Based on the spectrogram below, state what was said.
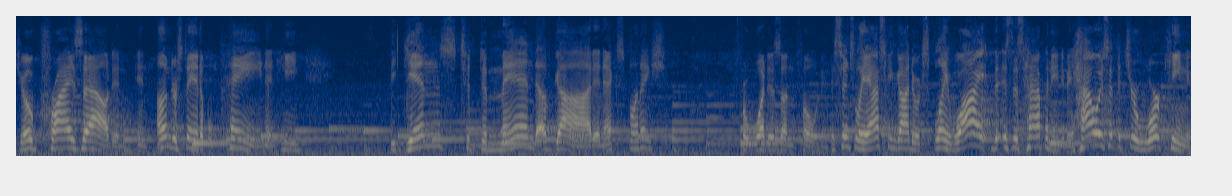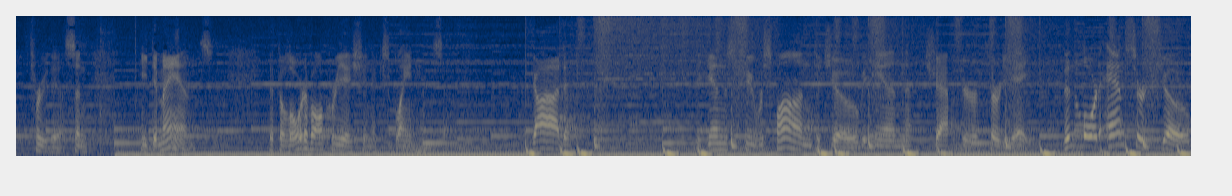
Job cries out in, in understandable pain and he begins to demand of God an explanation for what is unfolding. Essentially asking God to explain why is this happening to me? How is it that you're working through this? And he demands that the Lord of all creation explain himself. God begins to respond to Job in chapter 38. Then the Lord answered Job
